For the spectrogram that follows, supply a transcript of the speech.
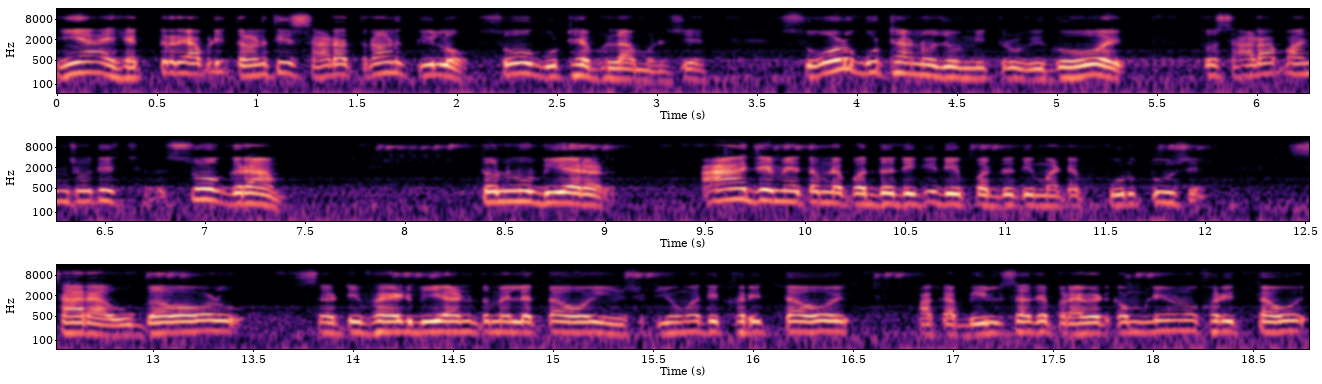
અહીંયા હેક્ટરે આપણી ત્રણથી સાડા ત્રણ કિલો સો ગુઠે ભલામણ છે. સોળ ગુઠાનો જો મિત્રો વીઘો હોય, તો સાડા પાંચસોથી છસો ગ્રામ તલનું બિયારણ. આ જે મેં તમને પદ્ધતિ કીધી પદ્ધતિ માટે પૂરતું છે. સારા ઉગાવાવાળું સર્ટિફાઈડ બિયારણ તમે લેતા હોય, યુનિવર્સિટીઓમાંથી ખરીદતા હોય, પાકા બિલ સાથે પ્રાઇવેટ કંપનીઓનો ખરીદતા હોય,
